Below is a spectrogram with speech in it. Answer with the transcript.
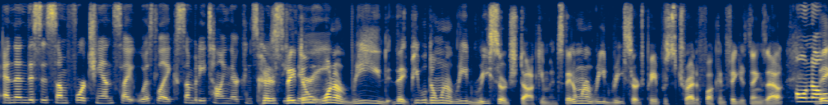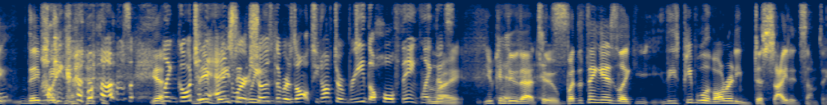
and then this is some 4chan site with like somebody telling their conspiracy because they theory. don't want to read they people don't want to read research documents. They don't want to read research papers to try to fucking figure things out. Oh no. They they like, so- Yeah, like go to they the end where it shows the results. You don't have to read the whole thing. Like that's right. You can do that too. but the thing is like y- these people have already decided something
